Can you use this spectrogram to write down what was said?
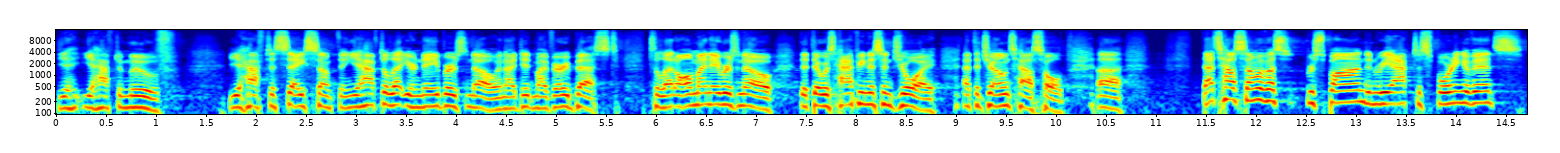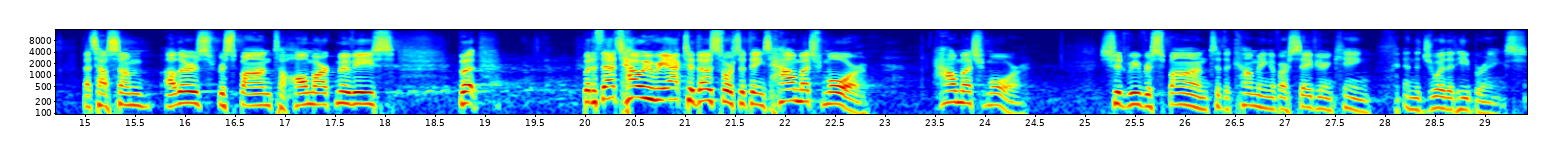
You, you have to move. You have to say something. You have to let your neighbors know. And I did my very best to let all my neighbors know that there was happiness and joy at the Jones household. Uh, that's how some of us respond and react to sporting events. That's how some others respond to Hallmark movies. But, but if that's how we react to those sorts of things, how much more, how much more should we respond to the coming of our Savior and King and the joy that He brings?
